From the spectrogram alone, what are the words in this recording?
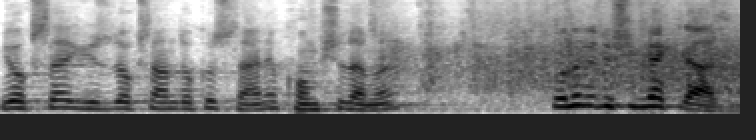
yoksa 199 tane komşuda mı? Bunu bir düşünmek lazım.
